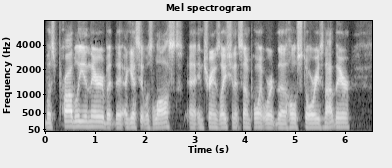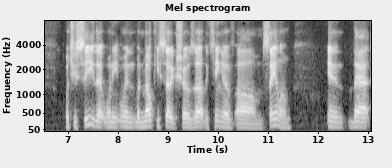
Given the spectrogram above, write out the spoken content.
was probably in there, but the, I guess it was lost uh, in translation at some point where the whole story is not there. But you see that when he when when Melchizedek shows up, the king of um, Salem, in that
